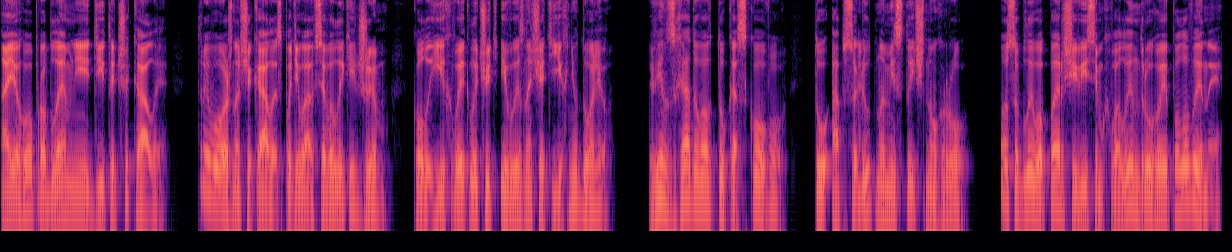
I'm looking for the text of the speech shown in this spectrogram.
а його проблемні діти чекали, тривожно чекали, сподівався великий Джим, коли їх викличуть і визначать їхню долю. Він згадував ту казкову, ту абсолютно містичну гру, особливо перші вісім хвилин другої половини,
